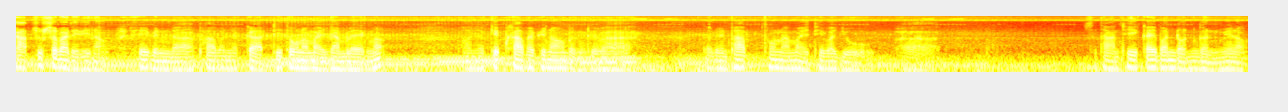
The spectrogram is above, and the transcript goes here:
กราบสุขสบายดีพี่น้องที่เป็นภาพบรรยากาศที่ทุ่งนาใหม่ยามแรงเนาะเราจะเก็บภาพให้พี่น้องเบิ่งที่ว่าจะเป็นภาพทุ่งนาใหม่ที่ว่าอยู่สถานที่ใกล้บ้านดอนเงินพี่น้อง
